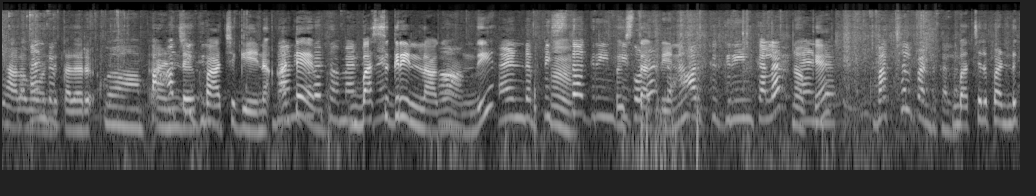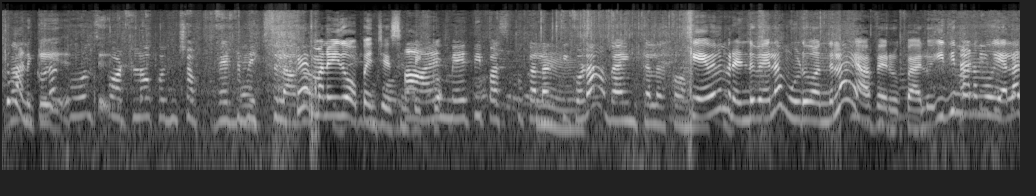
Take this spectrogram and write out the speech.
చాలా బాగుంది కలర్ అండ్ పాచి గ్రీన్ అంటే బస్ గ్రీన్ లాగా ఉంది. And pista green pista green. Dark green colour Okay. బచ్చల పండు కలర్ బచ్చల పండుకి మనకి గోల్డ్ స్పాట్లో కొంచెం రెడ్ మిక్స్ ఓకే, లాగా మనం ఇది ఓపెన్ and మేతి పసుపు కలర్కి కూడా వైన్ కలర్ కేవలం రెండు వేల మూడు వందల యాభై రూపాయలు. ఇది మనము ఎలా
